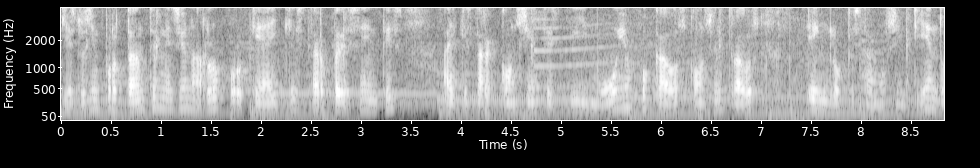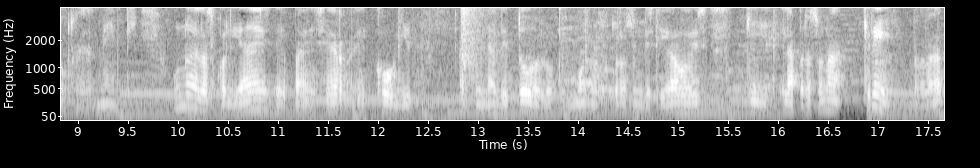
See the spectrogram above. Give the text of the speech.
Y esto es importante mencionarlo porque hay que estar presentes, hay que estar conscientes y muy enfocados, concentrados en lo que estamos sintiendo realmente. Una de las cualidades de padecer eh, COVID al final de todo lo que hemos nosotros investigado es que la persona cree, ¿verdad?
